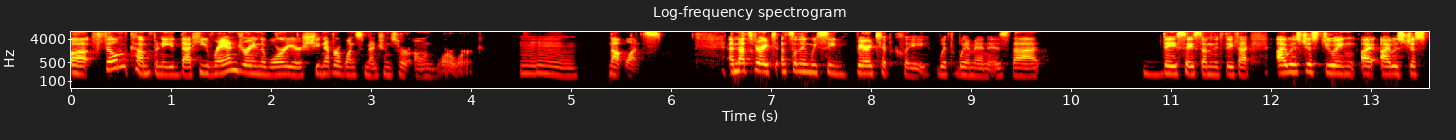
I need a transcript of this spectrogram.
uh, film company that he ran during the war years she never once mentions her own war work. Mm. not once. And that's very that's something we see very typically with women is that they say something to the effect i was just doing i, I was just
